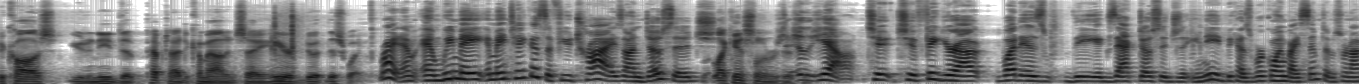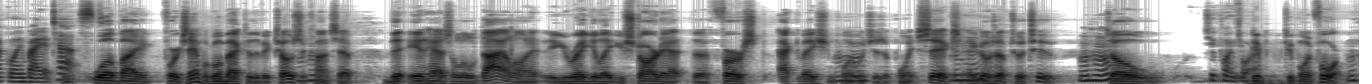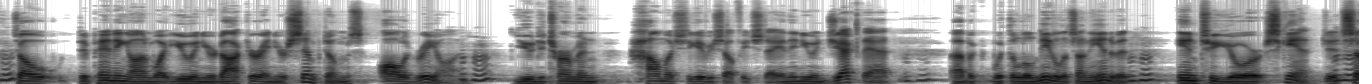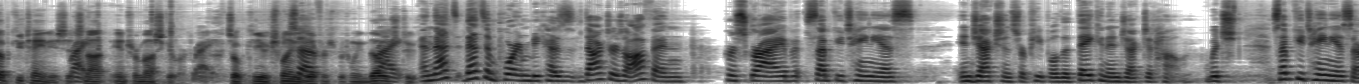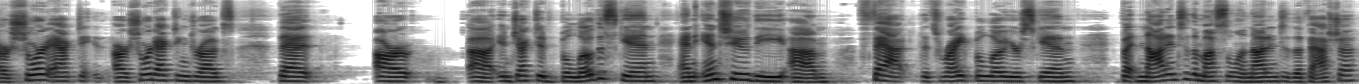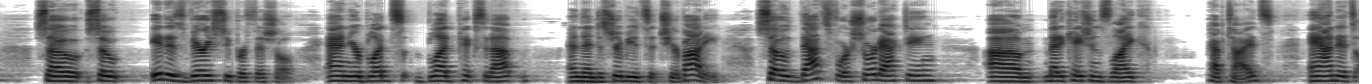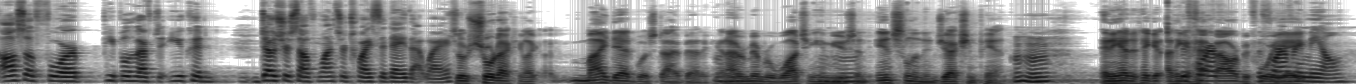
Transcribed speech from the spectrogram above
to cause you to need the peptide to come out and say, "Here, do it this way," Right, and, and we may it may take us a few tries on dosage. like insulin resistance? Yeah, to to figure out what is the exact dosage that you need because we're going by symptoms. We're not going by a test. Well, by for example, going back to the Victoza Mm-hmm. concept, that it has a little dial on it that you regulate. You start at the first activation point, Mm-hmm. which is a 0.6, and it goes up to a 2. So Two point four. two point four. Mm-hmm. So depending on what you and your doctor and your symptoms all agree on, Mm-hmm. you determine how much to give yourself each day, and then you inject that uh, with the little needle that's on the end of it into your skin. It's subcutaneous; it's Right. not intramuscular. Right. So, can you explain the difference between those right. two? things? And that's that's important because doctors often prescribe subcutaneous injections for people that they can inject at home. Which subcutaneous are short acting are short acting drugs that are uh, injected below the skin and into the um, fat that's right below your skin, but not into the muscle and not into the fascia. So so it is very superficial, and your blood blood picks it up and then distributes it to your body. So that's for short acting um, medications like peptides, and it's also for people who have to. You could dose yourself once or twice a day that way. So short acting, like my dad was diabetic, and I Mm-hmm. remember watching him use an insulin injection pen, and he had to take it. I think a half hour before, he every ate. meal.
